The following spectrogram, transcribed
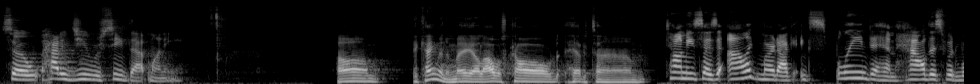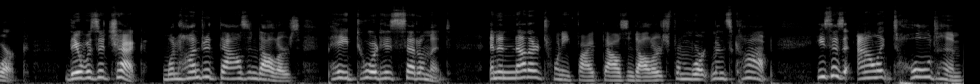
So how did you receive that money? Um, it came in the mail. I was called ahead of time. Tommy says Alex Murdaugh explained to him how this would work. There was a check, $100,000, paid toward his settlement, and another $25,000 from Workman's Comp. He says Alex told him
